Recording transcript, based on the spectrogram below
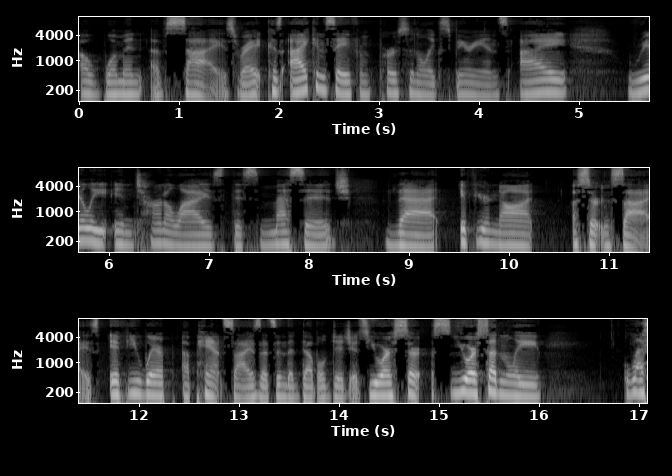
a woman of size, right? Because I can say from personal experience, I really internalize this message that if you're not a certain size, if you wear a pant size that's in the double digits, you are you are suddenly less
